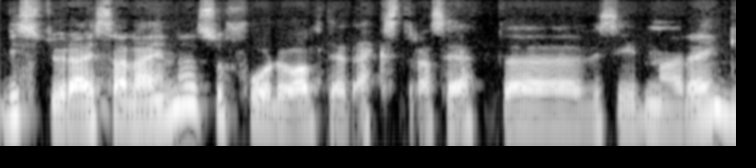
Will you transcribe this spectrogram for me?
hvis du reiser alene, så får du alltid et ekstra sete ved siden av deg.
